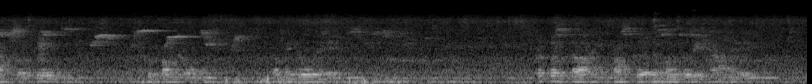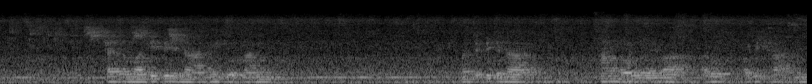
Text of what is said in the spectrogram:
าเกิดขึ้นคือความหลงเราไม่รู้เอง ก็ต้นตอแห่งความเกิดของมันคือวิชาเองใช้สมาธิพิจารณาในจุดนั้น มันจะพิจารณาทั้งหมดเลยว่าอารมณ์อวิชานั้น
